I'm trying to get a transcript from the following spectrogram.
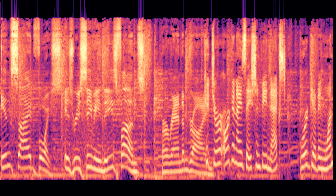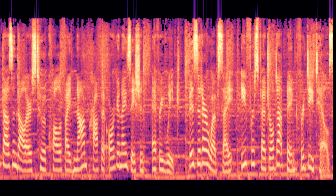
Inside Voice is receiving these funds for random drawing. Could your organization be next? We're giving $1,000 to a qualified nonprofit organization every week. Visit our website, efirstfederal.bank, for details.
